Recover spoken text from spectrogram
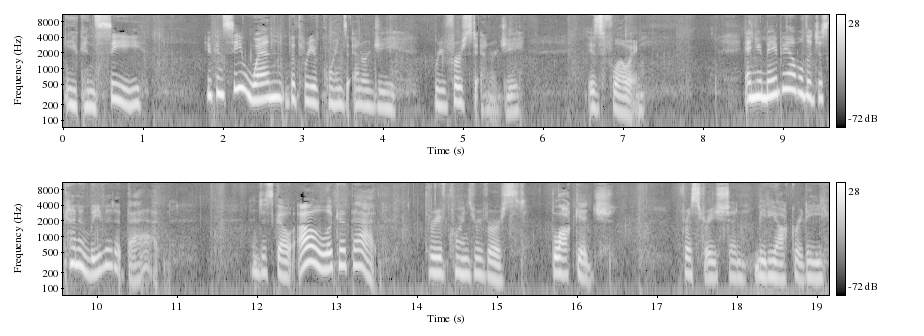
you can see you can see when the 3 of coins energy reverse to energy is flowing. And you may be able to just kind of leave it at that. And just go, "Oh, look at that. 3 of coins reversed. Blockage, frustration, mediocrity,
